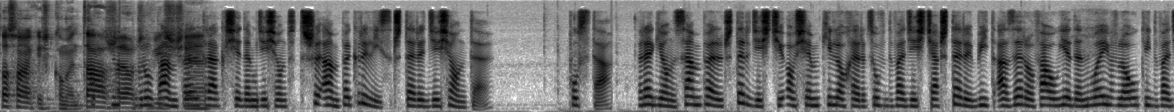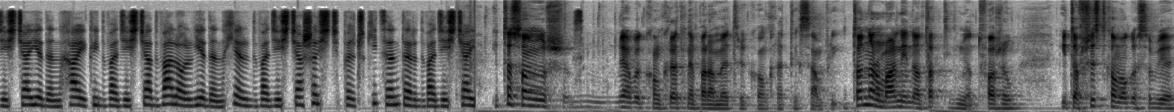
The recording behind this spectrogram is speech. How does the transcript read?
To są jakieś komentarze Grup Ampel oczywiście. Track 73 Ampek Release 40. Pusta. Region Sample 48 kHz 24 bit A0 V1 Wave Low Key 21 High Key 22 LOL 1 Hiel 26 Pyczki Center 20 I to są już jakby konkretne parametry konkretnych sampli. I to normalnie notatnik mi otworzył i to wszystko mogę sobie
